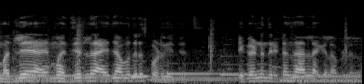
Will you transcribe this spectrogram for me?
मधले मस्जिदला जायच्या अगोदरच पडू इथेच तिकडनं रिटर्न जायला लागेल आपल्याला.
